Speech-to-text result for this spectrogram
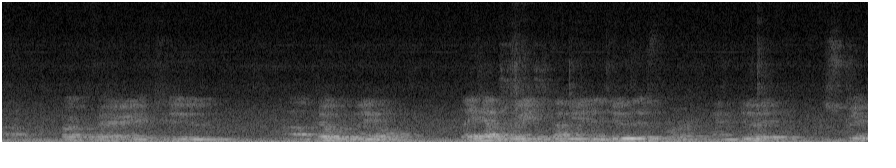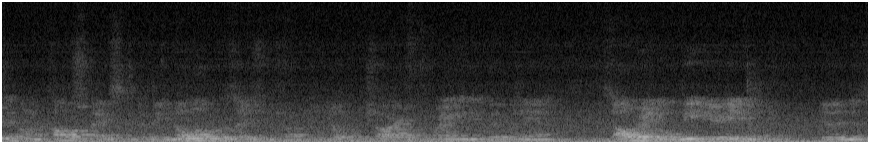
uh, Ferry to uh, Pilgrim Mill. They have agreed to come in and do this work and do it strictly on a cost basis. There'll be no mobilization charges, no charge for bringing the equipment in. It's already going to be here anyway, doing this,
